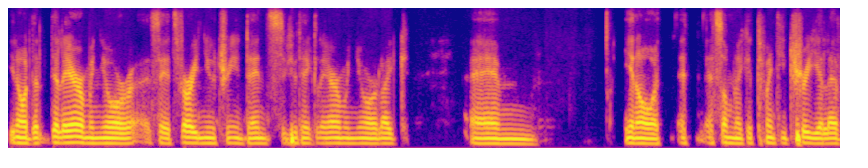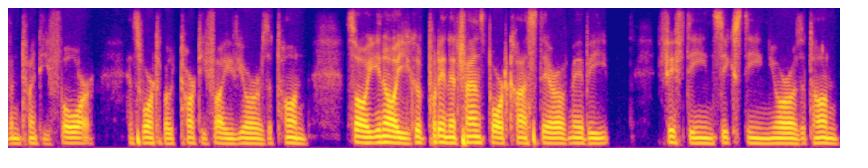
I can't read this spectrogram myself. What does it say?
You know, the, the layer manure, say it's very nutrient dense. If you take layer manure like um you know, it, it, it's something like a 23, 11, 24. It's worth about 35 euros a ton. So, you know, you could put in a transport cost there of maybe 15, 16 euros a ton.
